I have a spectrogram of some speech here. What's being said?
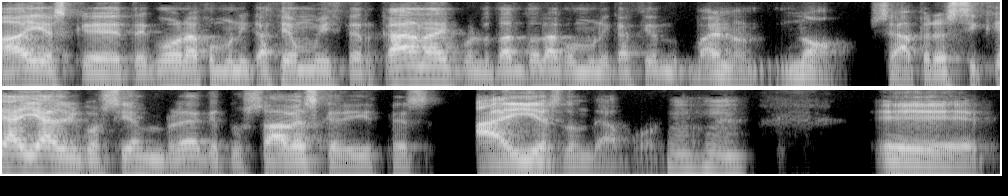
ay, es que tengo una comunicación muy cercana y por lo tanto la comunicación, bueno, no, o sea, pero sí que hay algo siempre que tú sabes que dices, ahí es donde aporto. Eh,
